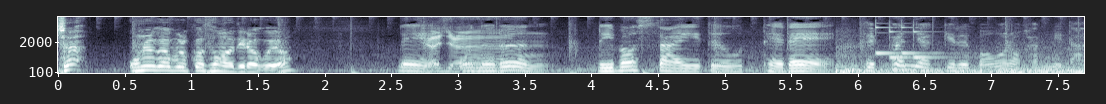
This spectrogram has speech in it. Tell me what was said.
자, 오늘 가볼 곳은 어디라고요? 네, 짜잔. 오늘은 리버사이드 호텔에 데판야끼를 먹으러 갑니다.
